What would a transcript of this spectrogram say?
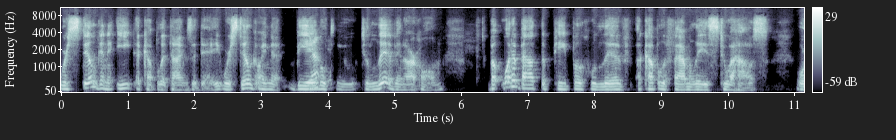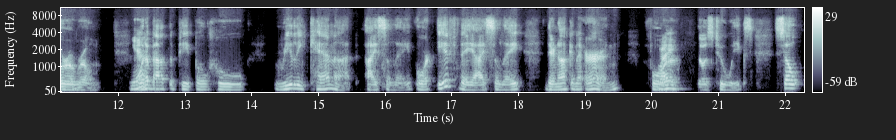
we're still going to eat a couple of times a day. We're still going to be Yeah. able to, to live in our home. But what about the people who live a couple of families to a house or a room? yeah. What about the people who really cannot isolate, or if they isolate, they're not going to earn for Right. those two weeks? So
